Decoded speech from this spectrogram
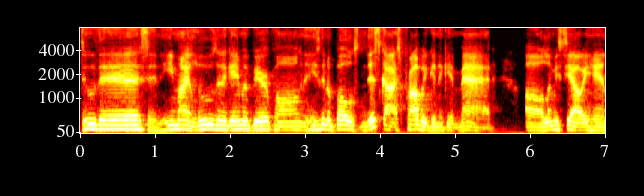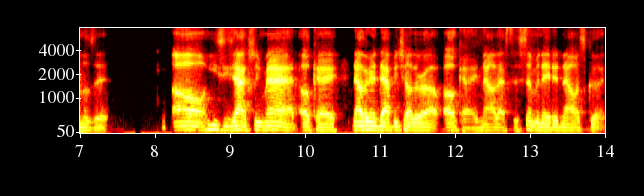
do this, and he might lose in a game of beer pong, and he's gonna boast. And this guy's probably gonna get mad. Oh, let me see how he handles it. Oh, he's he's actually mad. Okay, now they're gonna dap each other up. Okay, now that's disseminated. Now it's good.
